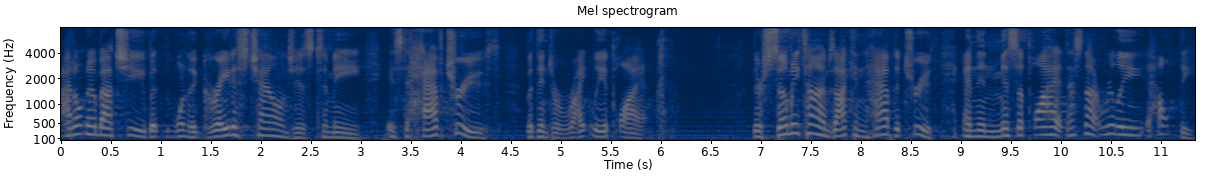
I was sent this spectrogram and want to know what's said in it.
I don't know about you, but one of the greatest challenges to me is to have truth, but then to rightly apply it. There's so many times I can have the truth and then misapply it. That's not really healthy.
